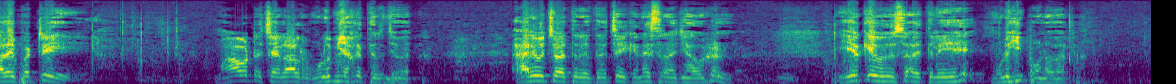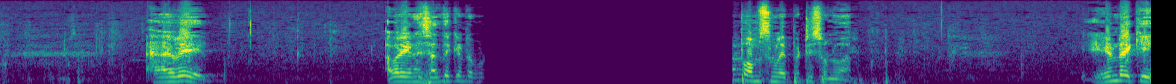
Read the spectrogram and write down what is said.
அதை பற்றி மாவட்ட செயலாளர் முழுமையாக தெரிஞ்சவர். அறிவுச்சவர் திரு தச்சை கணேசராஜா அவர்கள் இயற்கை விவசாயத்திலேயே முழுகி போனவர். ஆகவே அவரை என்னை சந்திக்கின்ற அம்சங்களை பற்றி சொல்லுவார். இன்றைக்கு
